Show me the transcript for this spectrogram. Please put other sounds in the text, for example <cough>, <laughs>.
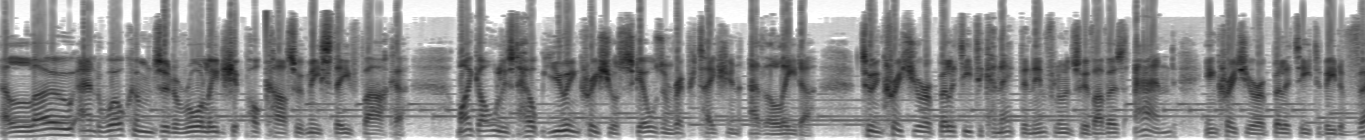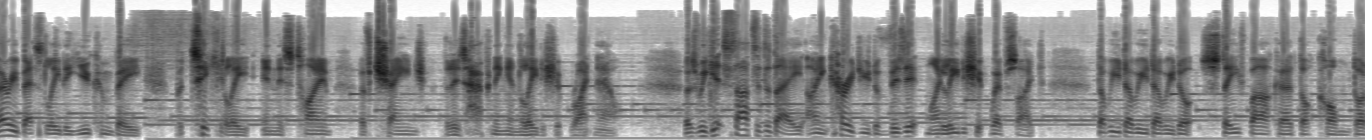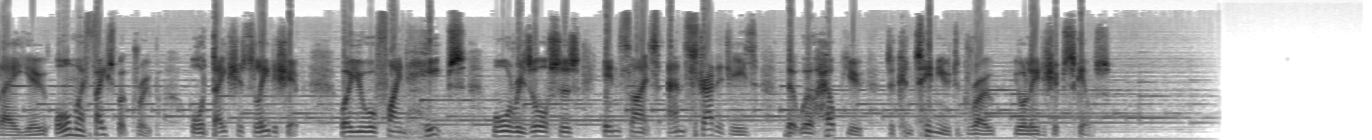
Hello and welcome to the Raw Leadership Podcast with me, Steve Barker. My goal is to help you increase your skills and reputation as a leader, to increase your ability to connect and influence with others, and increase your ability to be the very best leader you can be, particularly in this time of change that is happening in leadership right now. As we get started today, I encourage you to visit my leadership website www.stevebarker.com.au or my Facebook group, Audacious Leadership, where you will find heaps more resources, insights, and strategies that will help you to continue to grow your leadership skills.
